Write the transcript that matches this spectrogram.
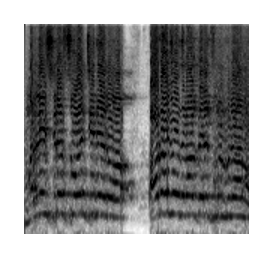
మళ్ళీ శిరస్సు వంచి నేను పాదాభివందనాలు తెలుసుకుంటున్నాను.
